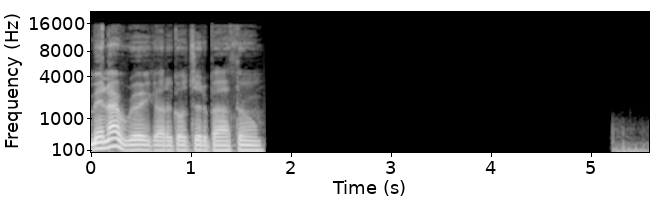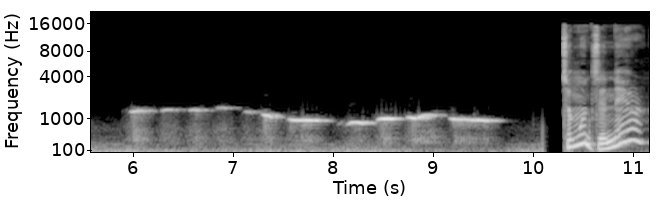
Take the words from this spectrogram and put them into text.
Man, I really gotta go to the bathroom. Someone's in there?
